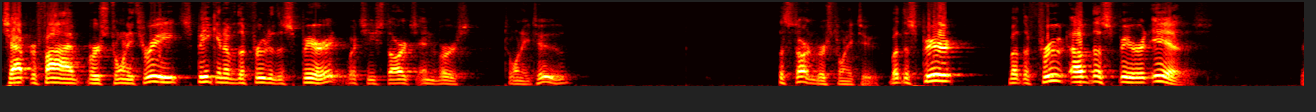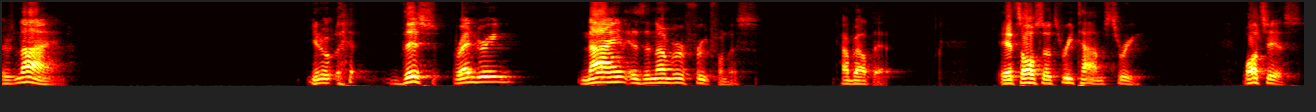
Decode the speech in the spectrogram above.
chapter 5, verse 23, speaking of the fruit of the Spirit, which he starts in verse 22. Let's start in verse 22. But the Spirit, but the fruit of the Spirit is. There's nine. You know, this rendering, nine is the number of fruitfulness. How about that? It's also three times three. Watch this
